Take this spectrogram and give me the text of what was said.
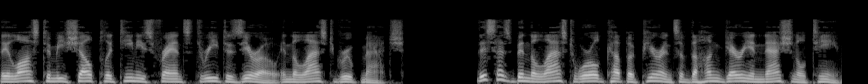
they lost to Michel Platini's France 3–0 in the last group match. This has been the last World Cup appearance of the Hungarian national team.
